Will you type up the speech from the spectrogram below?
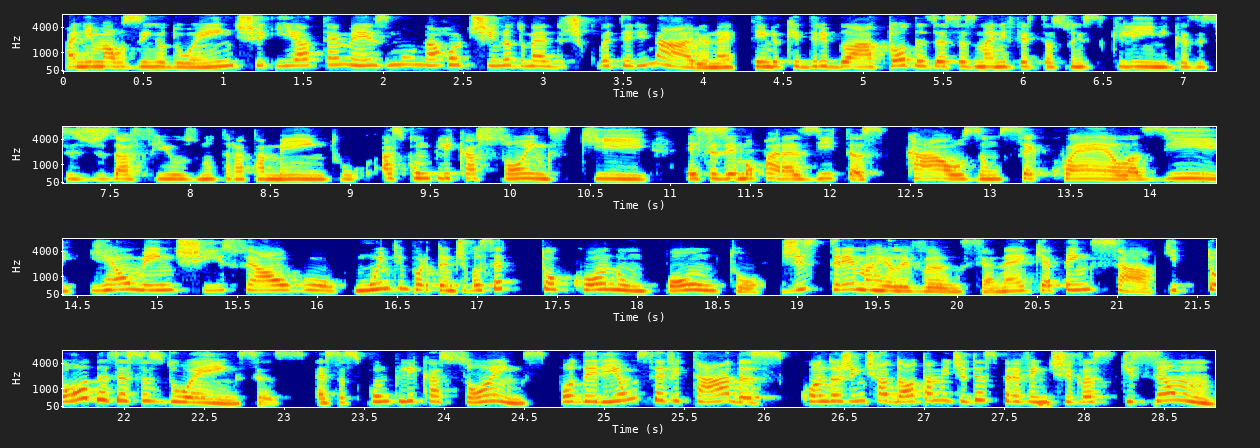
animalzinho doente e até mesmo na rotina do médico veterinário, né? Tendo que driblar todas essas manifestações clínicas, esses desafios no tratamento, as complicações que esses hemoparasitas causam, sequelas e, e realmente isso é algo muito importante. Você tocou num ponto de extrema relevância, né? Que é pensar que todas essas doenças, essas complicações poderiam ser evitadas quando a gente adota medidas preventivas que são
